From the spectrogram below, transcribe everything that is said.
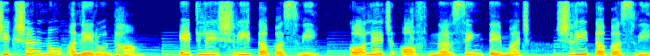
શિક્ષણનું અનેરું ધામ એટલે Shri Tapasvi college of nursing તેમજ શ્રી તપસ્વી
